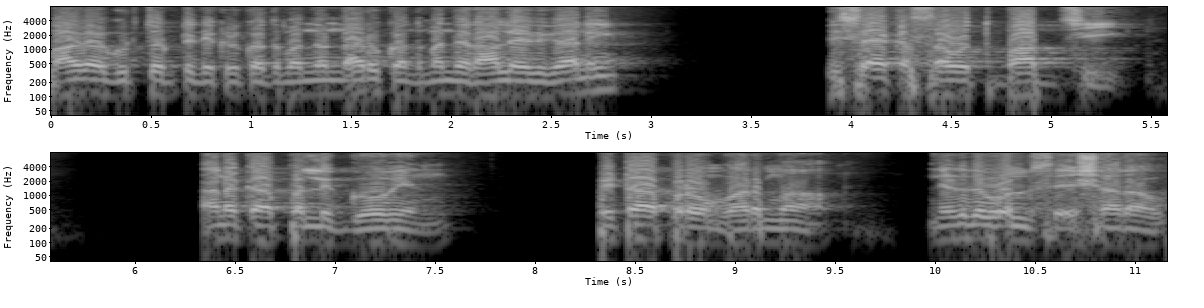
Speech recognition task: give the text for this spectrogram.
బాగా గుర్తుంటుంది ఇక్కడ కొంతమంది ఉన్నారు కొంతమంది రాలేదు కానీ విశాఖ సౌత్ బాబ్జీ అనకాపల్లి గోవింద్ పిఠాపురం వర్మ నిడదవోలు శేషారావు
